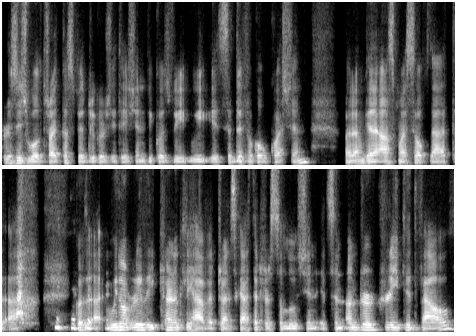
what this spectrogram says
residual tricuspid regurgitation because we, we it's a difficult question, but I'm going to ask myself that because uh, we don't really currently have a transcatheter solution. It's an undertreated valve.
